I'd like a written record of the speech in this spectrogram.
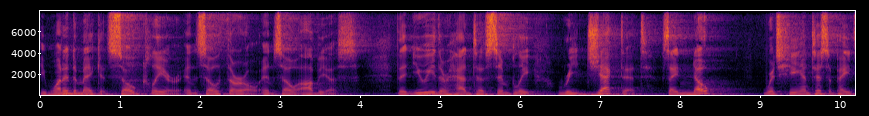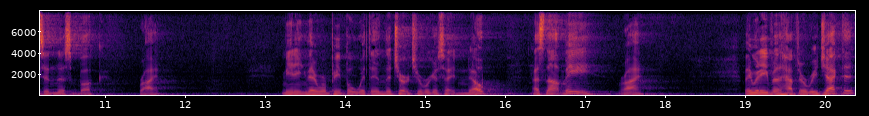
He wanted to make it so clear and so thorough and so obvious that you either had to simply reject it, say nope, which he anticipates in this book, right? Meaning there were people within the church who were going to say, nope, that's not me, right? They would either have to reject it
